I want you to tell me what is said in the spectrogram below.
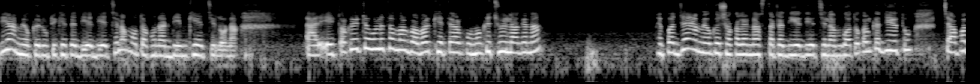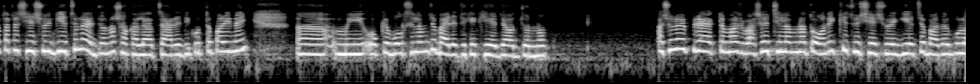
দিয়ে আমি ওকে রুটি খেতে দিয়ে দিয়েছিলাম। ও তখন আর ডিম খেয়েছিল না। আর এই তরকারিটা হলে তো আমার বাবার খেতে আর কোনো কিছুই লাগে না। এ পর্যায়ে আমি ওকে সকালের নাস্তাটা দিয়ে দিয়েছিলাম। গতকালকে যেহেতু চা পাতাটা শেষ হয়ে গিয়েছিল, এর জন্য সকালে আর চা রেডি করতে পারি নাই। আমি ওকে বলছিলাম যে বাইরে থেকে খেয়ে যাওয়ার জন্য। আসলে প্রায় একটা মাস বাসায় ছিলাম না তো অনেক কিছু শেষ হয়ে গিয়েছে, বাজারগুলো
